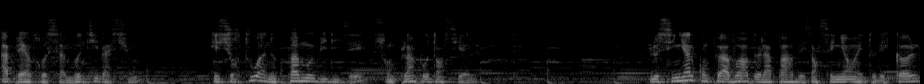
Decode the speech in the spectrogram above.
à perdre sa motivation et surtout à ne pas mobiliser son plein potentiel. Le signal qu'on peut avoir de la part des enseignants et de l'école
